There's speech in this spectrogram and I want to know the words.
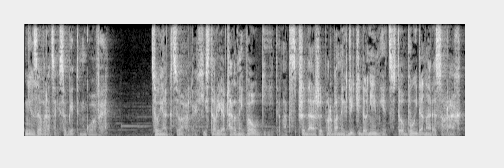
nie zawracaj sobie tym głowy. Co jak co, ale historia czarnej wołgi, temat sprzedaży porwanych dzieci do Niemiec, to bójda na resorach.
